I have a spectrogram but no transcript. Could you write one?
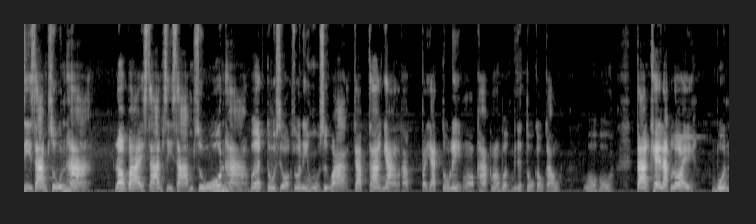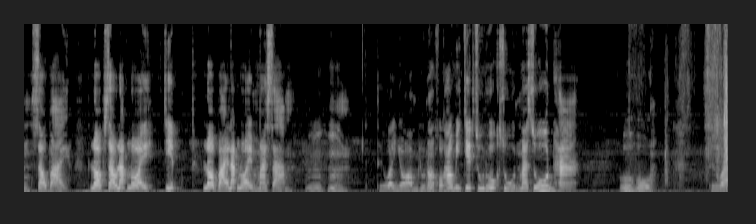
สี่สามศูนย์ห้า รอบบ่ายสามสี่สามศูนย์หาเบิร์ดตัวสิออกตัวนี้หูซึกว่าจับทางยากแล้วครับประหยัดตัวเลขออกคักเนาะเบิกมีแต่ตัวเก่าๆ โอ้โห ต่างแค่ลักร้อย บนเสาบ่าย รอบเสาลักร้อยเจ็ดรอบบ่ายลักร้อยมาสามอือหือถือว่ายอมอยู่เนาะของเขามีเจ็ดศูนย์หกศูนย์มาศูนย์หาโอ้โห ถือว่า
